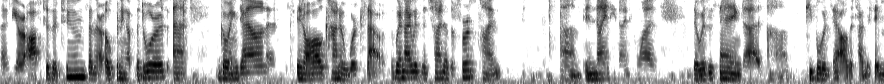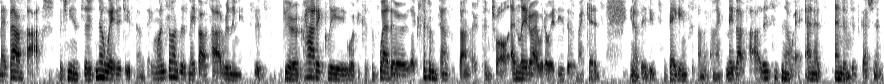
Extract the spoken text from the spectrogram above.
then you're off to the tombs and they're opening up the doors and going down and it all kind of works out. When I was in China the first time, um, in 1991, there was a saying that um, people would say all the time. They say "me which means there's no way to do something. When someone says "me it really means it's bureaucratically or because of weather, like circumstances beyond their control. And later, I would always use it with my kids. You know, they'd be begging for something. I'm like "me banfa." There's just no way, and it's end of mm-hmm. discussion.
